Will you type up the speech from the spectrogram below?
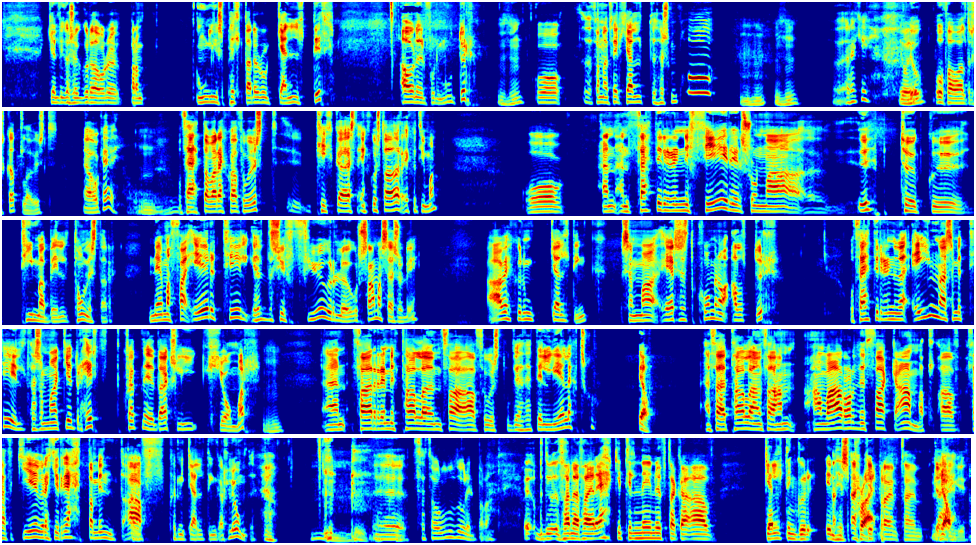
geldingasöngur það voru bara unglingspiltar eru geldir þeir fóru í mútur -hmm. og þannig að þeir heldu þessum mm -hmm. er ekki? jú, jú, og fá aldrei skalla, víst Já, ok. Og þetta var eitthvað, þú veist, tíkaðist einhver staðar, einhver tíman. Og, en, en þetta er í rauninni fyrir svona uh, upptöku tímabil tónlistar, nema það eru til, ég held að það sé fjögur lög úr sama sessóni af einhverjum gelding sem er sérst komin á aldur. Og þetta er í rauninni það eina sem er til þar sem maður getur heyrt hvernig þetta actually hljómar. En það er einmitt talað um það að þú veist, þetta er lélegt sko. Já, en það er talað um það að hann, hann var orðin það gamall að þetta gefur ekki rétta mynd af hvernig geldingar hljómið uh, þetta var úðúrinn bara. Þannig að það er ekki til neinu upptaka af geldingur in his Ekki prime. primetime geldingi.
